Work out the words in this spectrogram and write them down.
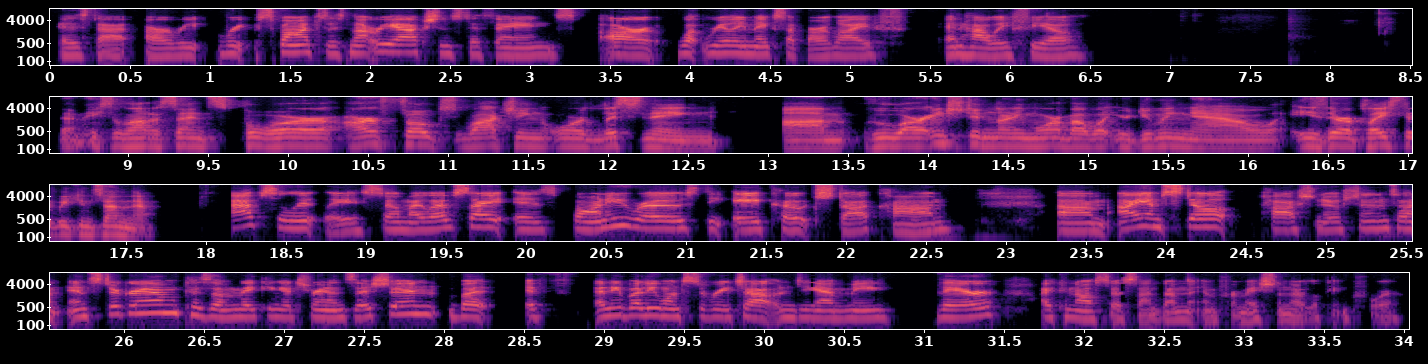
is that our re- responses not reactions to things are what really makes up our life and how we feel. That makes a lot of sense for our folks watching or listening um, who are interested in learning more about what you're doing now. Is there a place that we can send them? Absolutely. So my website is bonnierosetheacoach.com um, I am still Posh Notions on Instagram because I'm making a transition. But if anybody wants to reach out and DM me there, I can also send them the information they're looking for.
